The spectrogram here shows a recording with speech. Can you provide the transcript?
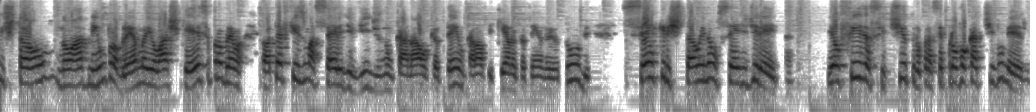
estão, não há nenhum problema, e eu acho que é esse o problema. Eu até fiz uma série de vídeos no canal que eu tenho, um canal pequeno que eu tenho no YouTube, Ser Cristão e Não Ser de Direita. E eu fiz esse título para ser provocativo mesmo.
